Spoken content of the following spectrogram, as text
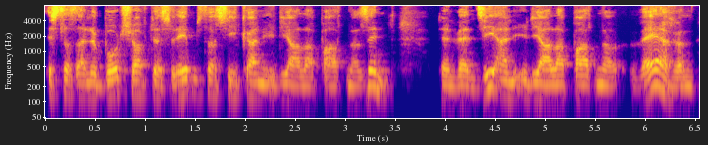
ist das eine Botschaft des Lebens, dass Sie kein idealer Partner sind. Denn wenn Sie ein idealer Partner wären,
